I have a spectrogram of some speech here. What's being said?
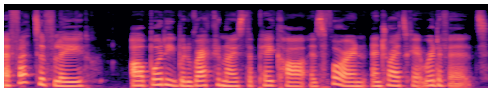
Effectively, our body would recognize the pig heart as foreign and try to get rid of it.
